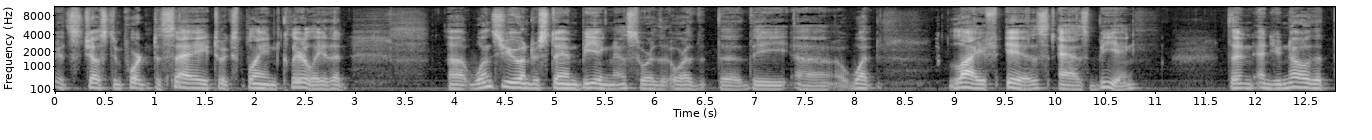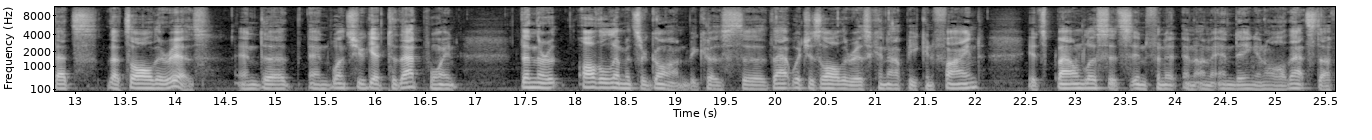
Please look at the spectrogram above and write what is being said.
it's just important to say to explain clearly that uh, once you understand beingness or the, or the the, uh, what life is as being then and you know that that's that's all there is. And uh, and once you get to that point, then there all the limits are gone because uh, that which is all there is cannot be confined. It's boundless, it's infinite and unending, and all that stuff.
